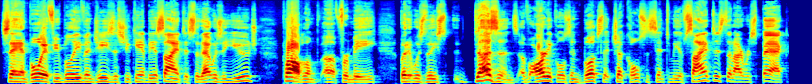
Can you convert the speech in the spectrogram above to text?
saying, Boy, if you believe in Jesus, you can't be a scientist. So that was a huge problem uh, for me. But it was these dozens of articles and books that Chuck Colson sent to me of scientists that I respect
